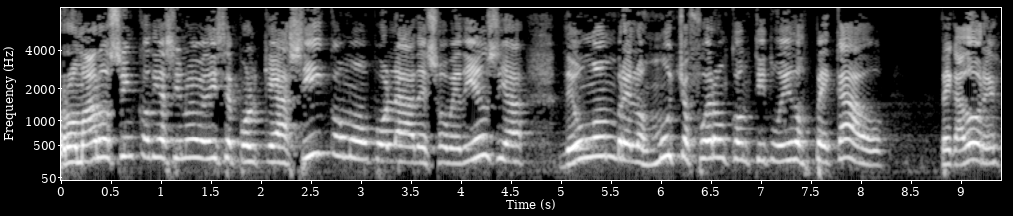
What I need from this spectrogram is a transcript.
Romanos 5:19 dice, porque así como por la desobediencia de un hombre los muchos fueron constituidos pecados, pecadores,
